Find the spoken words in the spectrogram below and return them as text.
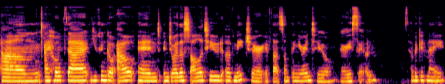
Um, I hope that you can go out and enjoy the solitude of nature if that's something you're into very soon. Have a good night.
